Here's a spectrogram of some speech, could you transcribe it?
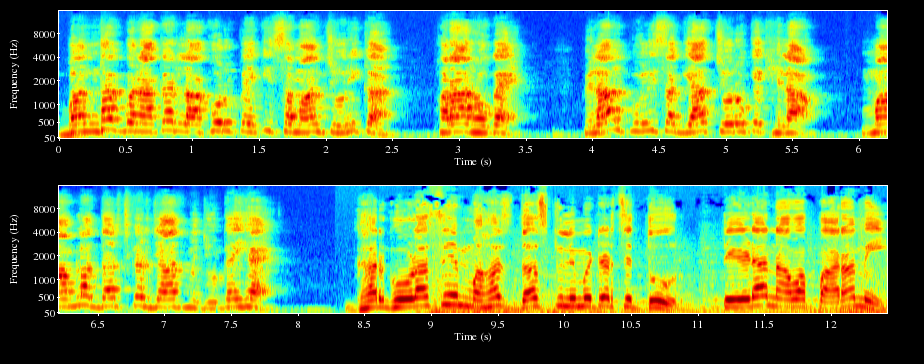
बंधक बनाकर लाखों रुपए की सामान चोरी कर फरार हो गए। फ़िलहाल पुलिस अज्ञात चोरों के खिलाफ मामला दर्ज कर जाँच में जुट गई है। घर घोड़ा से महज 10 किलोमीटर से दूर टेड़ा नावापारा में,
